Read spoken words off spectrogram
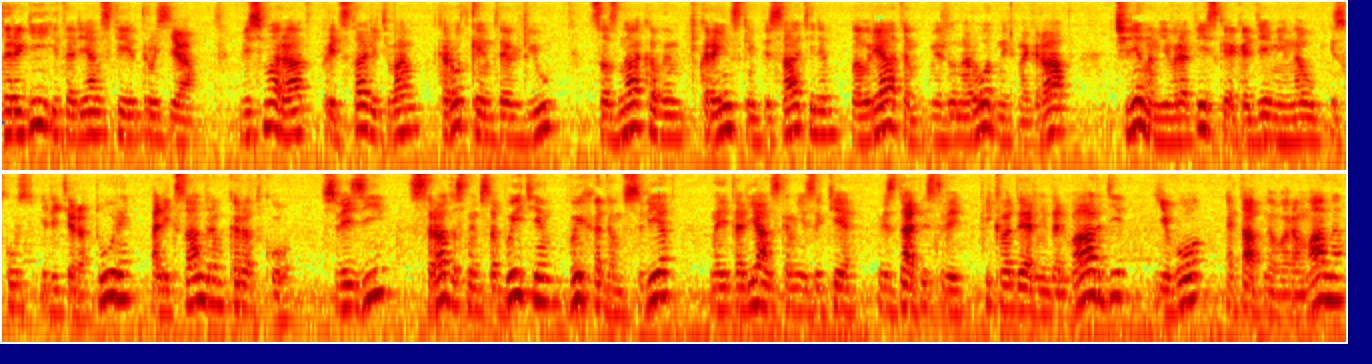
Дорогие итальянские друзья, весьма рад представить вам короткое интервью со знаковым украинским писателем, лауреатом международных наград, членом Европейской академии наук, искусств и литературы Александром Коротко в связи с радостным событием, выходом в свет на итальянском языке в издательстве «Иквадерни Дель Варди» его этапного романа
